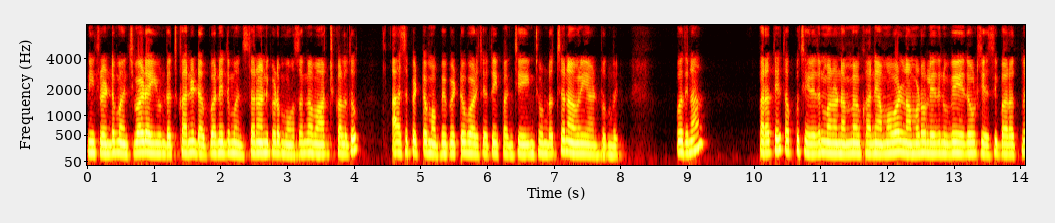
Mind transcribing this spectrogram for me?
నీ ఫ్రెండ్ మంచివాడు అయి ఉండొచ్చు కానీ డబ్బు అనేది మంచితనాన్ని కూడా మోసంగా మార్చగలదు. ఆశ పెట్టు మబ్బి పెట్టు వాడి చేత ఈ పని చేయించి ఉండొచ్చు అని అవని అంటుంది. వదిన భరతే తప్పు చేయలేదని మనం నమ్మాం కానీ అమ్మవాళ్ళు నమ్మడం లేదు. నువ్వే ఏదో ఒకటి చేసి భరత్ను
